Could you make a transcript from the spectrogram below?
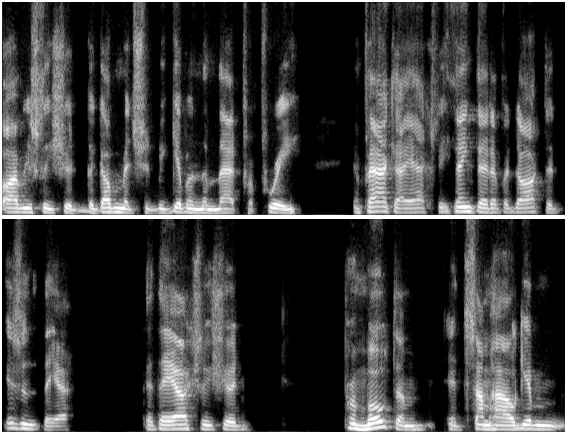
obviously should the government should be giving them that for free. In fact, I actually think that if a doctor isn't there, that they actually should promote them and somehow give them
